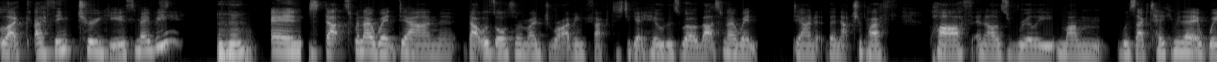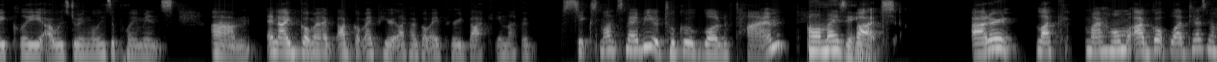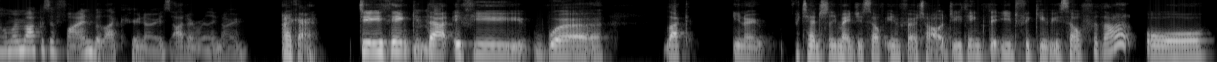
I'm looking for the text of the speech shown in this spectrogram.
like I think two years maybe. hmm And that's when I went down. That was also my driving factors to get healed as well. That's when I went down the naturopath path and I was really mum was like taking me there weekly. I was doing all these appointments. Um, and I got my I've got my period, like I got my period back in like a six months, maybe. It took a lot of time, Oh, amazing. but I don't like my home. I've got blood tests, my hormone markers are fine, but like who knows? I don't really know. Okay. Do you think Mm. that if you were like, you know, potentially made yourself infertile, do you think that you'd forgive yourself for that? Or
